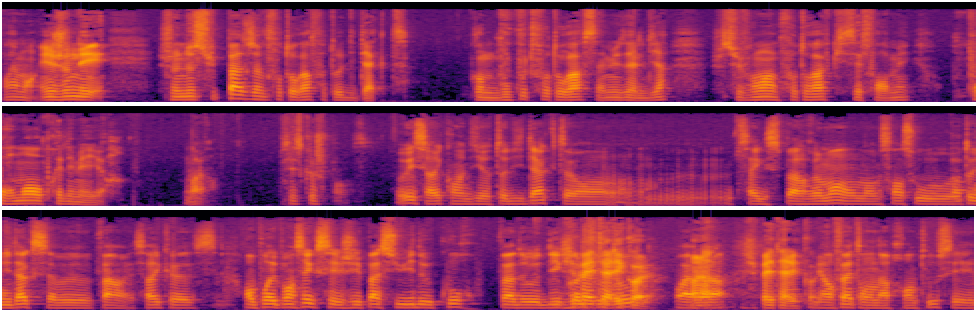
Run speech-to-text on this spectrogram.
Vraiment. Et je n'ai je ne suis pas un photographe autodidacte, comme beaucoup de photographes s'amusent à le dire. Je suis vraiment un photographe qui s'est formé, pour moi, auprès des meilleurs. Voilà, c'est ce que je pense. Oui, c'est vrai qu'on dit autodidacte, ça n'existe pas vraiment dans le sens où autodidacte, ça veut, enfin, c'est vrai que on pourrait penser que j'ai pas suivi de cours, pas d'école. J'ai pas été à l'école. voilà. J'ai pas été à l'école. Mais en fait, on apprend tous et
